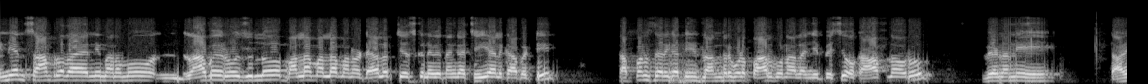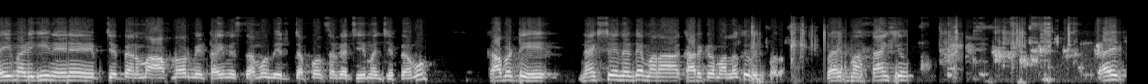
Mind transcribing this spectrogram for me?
ఇండియన్ సాంప్రదాయాన్ని మనము రాబోయే రోజుల్లో మళ్ళా మళ్ళా మనం డెవలప్ చేసుకునే విధంగా చేయాలి కాబట్టి తప్పనిసరిగా దీంట్లో అందరూ కూడా పాల్గొనాలని చెప్పేసి ఒక హాఫ్ అన్ అవర్ వీళ్ళని టైం అడిగి నేనే చెప్పానమ్మా హాఫ్ అన్ అవర్ మీరు టైం ఇస్తాము మీరు తప్పనిసరిగా చేయమని చెప్పాము. కాబట్టి నెక్స్ట్ ఏంటంటే మన కార్యక్రమాల్లోకి వెళ్ళిపోదాం. రైట్ మా థ్యాంక్ యూ రైట్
